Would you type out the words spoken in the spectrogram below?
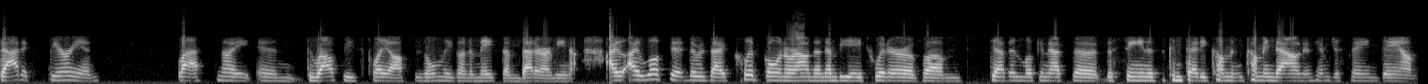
that experience last night and throughout these playoffs is only going to make them better. I mean, I, I looked at there was that clip going around on NBA Twitter of um, Devin looking at the the scene as the confetti coming coming down and him just saying, "Damn."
